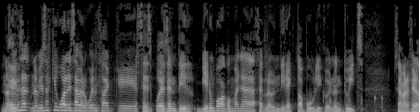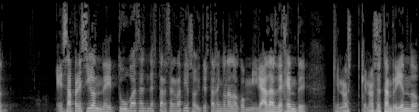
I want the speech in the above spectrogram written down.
¿no, Eh, piensas, ¿no piensas que igual esa vergüenza que se puede sentir viene un poco acompañada de hacerlo en directo a público y no en Twitch? O sea, me refiero, esa presión de tú vas a intentar ser gracioso y te estás encontrando con miradas de gente que no, es- que no se están riendo.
